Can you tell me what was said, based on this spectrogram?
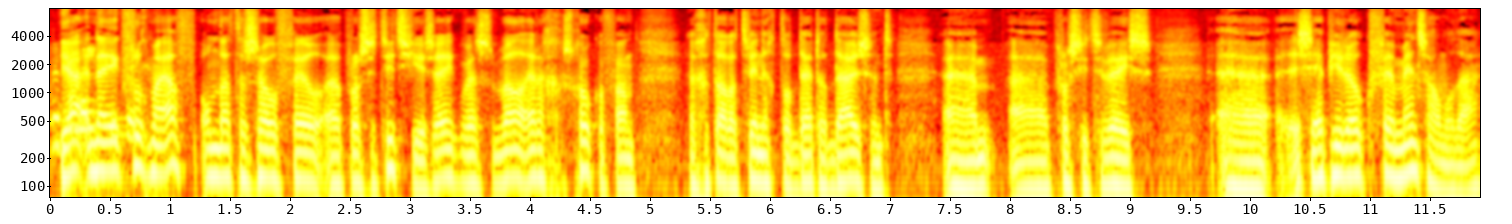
De Ja, nee, ik vroeg mij af, omdat er zoveel eh, prostitutie is. Hè. Ik was wel erg geschrokken van de getallen 20 tot 30.000 ehm, eh, prostituees. Is, heb je er ook veel mensenhandel daar?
